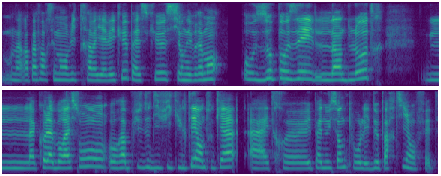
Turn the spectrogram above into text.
on n'aura pas forcément envie de travailler avec eux parce que si on est vraiment aux opposés l'un de l'autre, la collaboration aura plus de difficultés en tout cas à être euh, épanouissante pour les deux parties en fait.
